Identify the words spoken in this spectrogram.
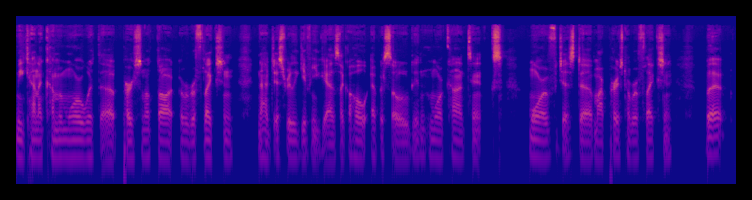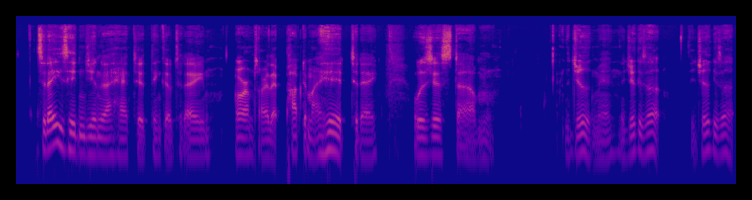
me kind of coming more with a personal thought or reflection, not just really giving you guys like a whole episode and more context, more of just uh, my personal reflection. But today's hidden gem that I had to think of today, or I'm sorry, that popped in my head today, was just um, the jug, man. The jug is up. The jug is up.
